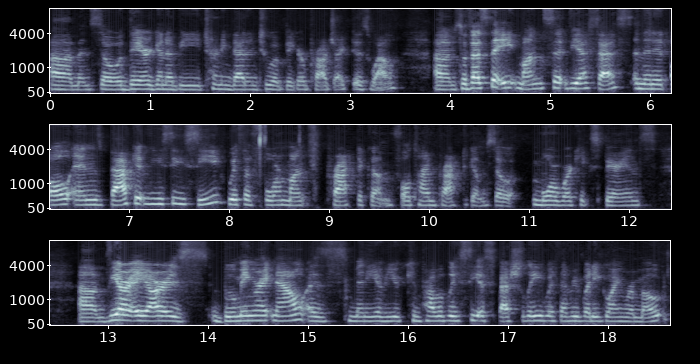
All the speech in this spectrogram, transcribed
And so they're going to be turning that into a bigger project as well. Um, so that's the eight months at VFS, and then it all ends back at VCC with a four month practicum, full time practicum. So more work experience um, VR AR is booming right now, as many of you can probably see, especially with everybody going remote.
